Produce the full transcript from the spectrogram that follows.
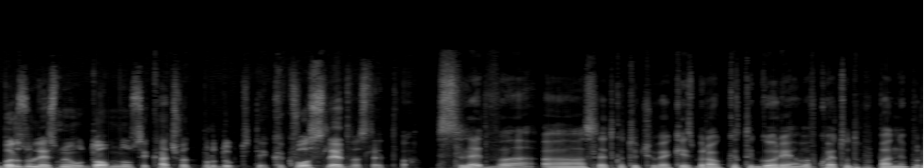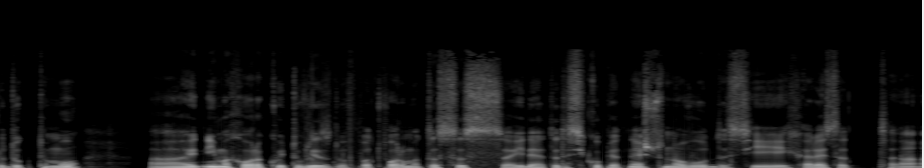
бързо, лесно и удобно се качват продуктите. Какво следва след това? Следва, а, след като човек е избрал категория, в която да попадне продукта му, а, има хора, които влизат в платформата с идеята да си купят нещо ново, да си харесат а,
